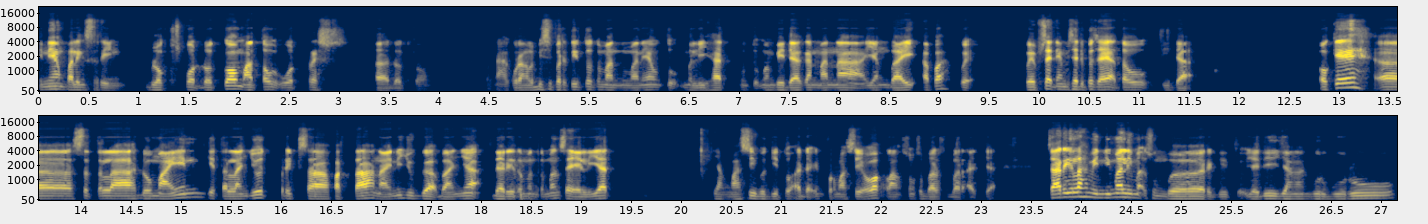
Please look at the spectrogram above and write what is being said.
Ini yang paling sering blogspot.com atau wordpress com. Nah, kurang lebih seperti itu teman-temannya untuk melihat untuk membedakan mana yang baik apa website yang bisa dipercaya atau tidak. Oke, uh, setelah domain kita lanjut periksa fakta. Nah, ini juga banyak dari teman-teman saya lihat yang masih begitu ada informasi hoax langsung sebar-sebar aja. Carilah minimal lima sumber gitu. Jadi jangan buru-buru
